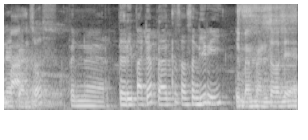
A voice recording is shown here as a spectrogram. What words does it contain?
melimpah. bansos Bener. Daripada bakso sendiri. timbang bansos ya.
